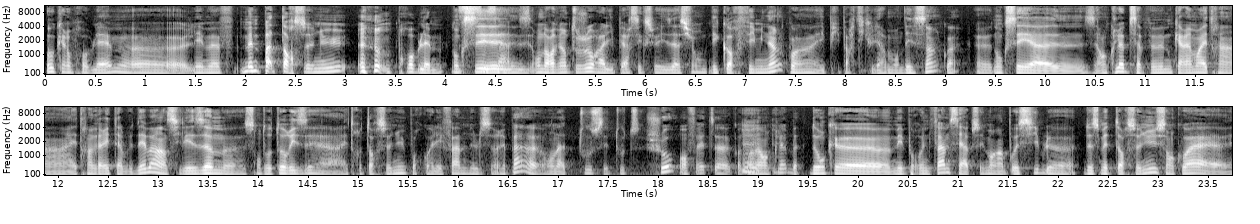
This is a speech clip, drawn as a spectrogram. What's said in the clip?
aucun problème. euh, les meufs, même pas torse nu, problème. Donc c'est, on en revient toujours à l'hypersexualisation des corps féminins, quoi, hein, et puis particulièrement des seins, quoi. Euh, donc c'est, c'est- en club, ça peut même carrément être un, être un véritable débat. hein. Si les hommes sont autorisés à être torse nu, pourquoi les femmes ne le seraient pas? On a tous et toutes chaud, en fait, quand on Mm. est en club. Donc, euh, mais pour une femme, c'est absolument impossible euh, de se mettre torse nu, sans quoi euh,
